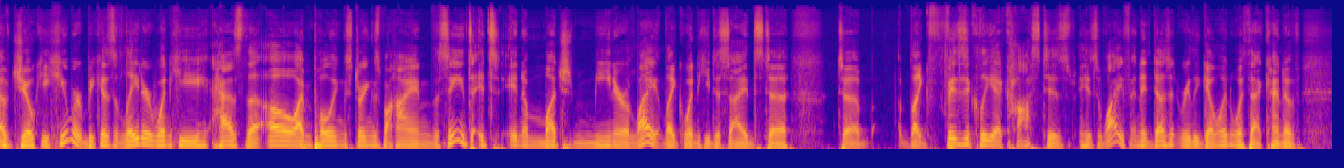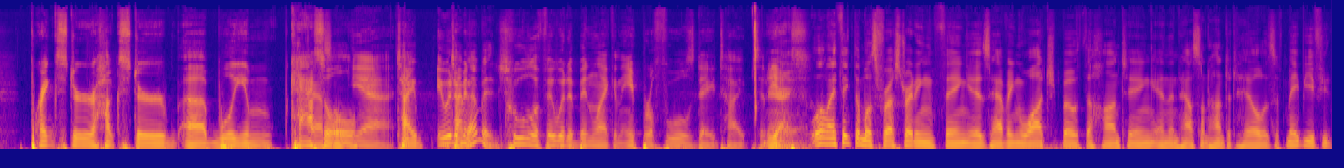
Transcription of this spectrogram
of jokey humor because later when he has the oh I'm pulling strings behind the scenes, it's in a much meaner light. Like when he decides to to like physically accost his his wife, and it doesn't really go in with that kind of prankster huckster uh, William Castle, yeah, type It, it would have type been image. cool if it would have been like an April Fool's Day type scenario. Yes. Well, I think the most frustrating thing is having watched both The Haunting and then House on Haunted Hill is if maybe if you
